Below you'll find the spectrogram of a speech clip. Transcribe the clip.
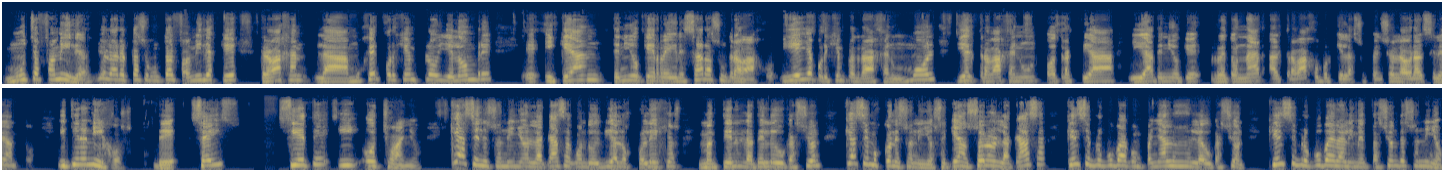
muchas familias, yo le haré el caso puntual, familias que trabajan, la mujer, por ejemplo, y el hombre, eh, y que han tenido que regresar a su trabajo. Y ella, por ejemplo, trabaja en un mall y él trabaja en un, otra actividad y ha tenido que retornar al trabajo porque la suspensión laboral se levantó. Y tienen hijos de 6, 7 y 8 años. ¿Qué hacen esos niños en la casa cuando hoy día los colegios mantienen la teleeducación? ¿Qué hacemos con esos niños? ¿Se quedan solo en la casa? ¿Quién se preocupa de acompañarlos en la educación? ¿Quién se preocupa de la alimentación de esos niños?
